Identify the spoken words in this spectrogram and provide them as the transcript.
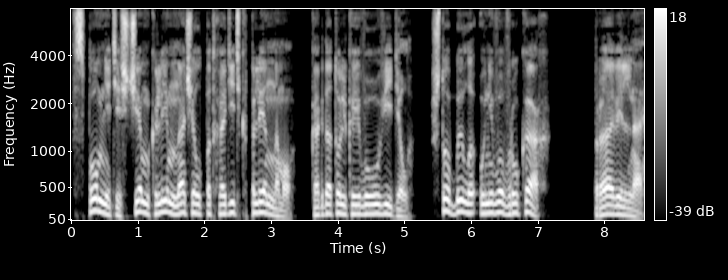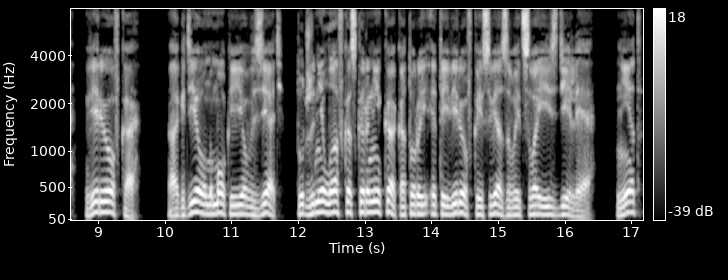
Вспомните, с чем Клим начал подходить к пленному, когда только его увидел, что было у него в руках. Правильно, веревка. А где он мог ее взять? Тут же не лавка скорняка, который этой веревкой связывает свои изделия. Нет,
